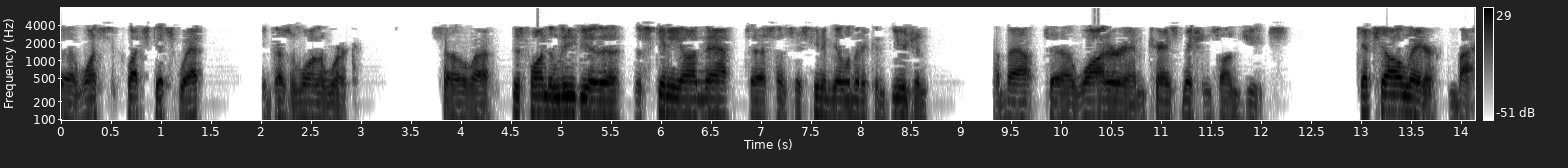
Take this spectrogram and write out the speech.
uh, once the clutch gets wet, it doesn't want to work. So uh, just wanted to leave you the, the skinny on that uh, since there's going to be a little bit of confusion about uh, water and transmissions on Jeeps. Catch y'all later. Bye.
